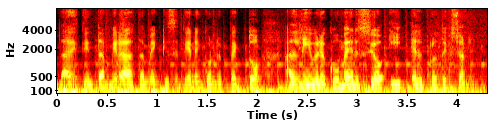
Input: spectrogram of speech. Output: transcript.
las distintas miradas también que se tienen con respecto al libre comercio y el proteccionismo.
